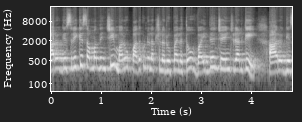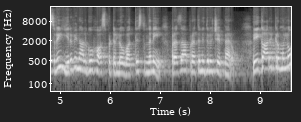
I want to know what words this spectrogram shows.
ఆరోగ్యశ్రీకి సంబంధించి మరో పదకొండు లక్షల రూపాయలతో వైద్యం చేయించడానికి ఆరోగ్యశ్రీ ఇరవై నాలుగు హాస్పిటల్లో వర్తిస్తుందని ప్రజాప్రతినిధులు చెప్పారు. ఈ కార్యక్రమంలో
